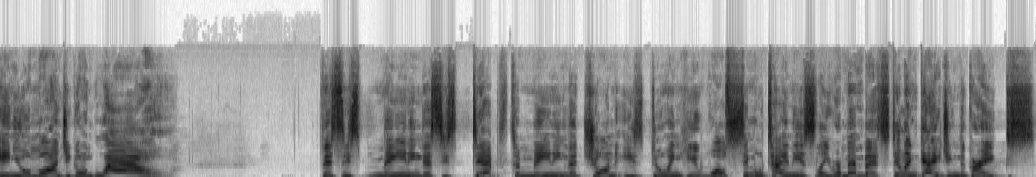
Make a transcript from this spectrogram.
in your mind, you're going, wow. There's this meaning, there's this depth to meaning that John is doing here, while simultaneously, remember, still engaging the Greeks,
